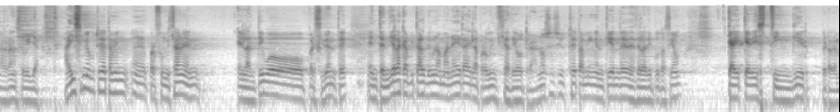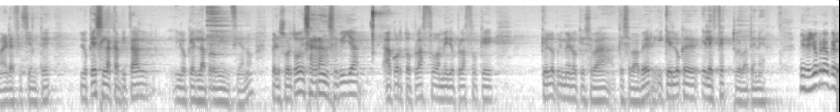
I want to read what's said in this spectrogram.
La Gran Sevilla. Ahí sí me gustaría también eh, profundizar en el antiguo presidente entendía la capital de una manera y la provincia de otra. No sé si usted también entiende desde la Diputación que hay que distinguir, pero de manera eficiente, lo que es la capital y lo que es la provincia, ¿no? Pero sobre todo esa gran Sevilla a corto plazo, a medio plazo, ¿qué, es lo primero que se, va, que a ver y qué es lo que el efecto que va a tener? Mire, yo creo que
